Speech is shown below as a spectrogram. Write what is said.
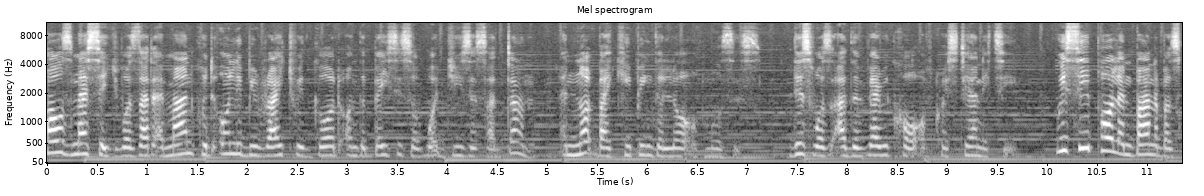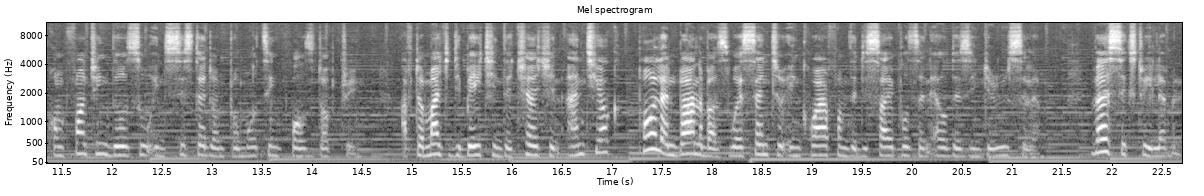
Paul's message was that a man could only be right with God on the basis of what Jesus had done, and not by keeping the law of Moses. This was at the very core of Christianity. We see Paul and Barnabas confronting those who insisted on promoting false doctrine. After much debate in the church in Antioch, Paul and Barnabas were sent to inquire from the disciples and elders in Jerusalem. Verse 6 to 11.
